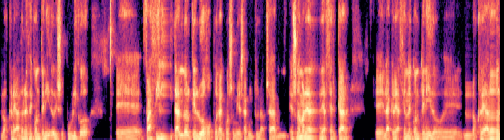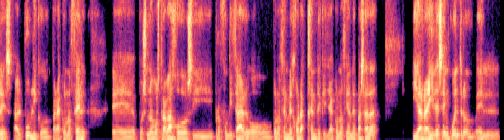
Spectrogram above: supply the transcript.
los creadores de contenido y su público, eh, facilitando el que luego puedan consumir esa cultura. O sea, es una manera de acercar eh, la creación de contenido, eh, los creadores al público para conocer pues nuevos trabajos y profundizar o conocer mejor a gente que ya conocían de pasada y a raíz de ese encuentro, el,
